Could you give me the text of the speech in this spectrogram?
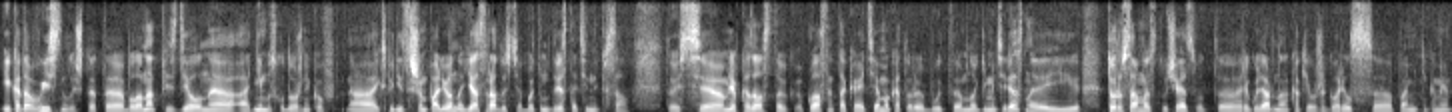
И когда выяснилось, что это была надпись, сделанная одним из художников э, экспедиции Шампальона, я с радостью об этом две статьи написал. То есть э, мне показалась классная такая тема, которая будет многим интересно. И то же самое случается вот регулярно, как я уже говорил, с памятниками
